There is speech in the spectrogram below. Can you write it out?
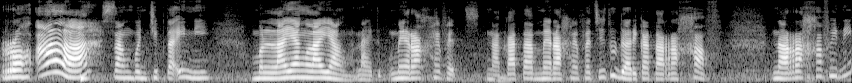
roh Allah sang pencipta ini melayang-layang. Nah, itu merah hefets. Nah, kata merah hefets itu dari kata rahaf. Nah, rahaf ini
